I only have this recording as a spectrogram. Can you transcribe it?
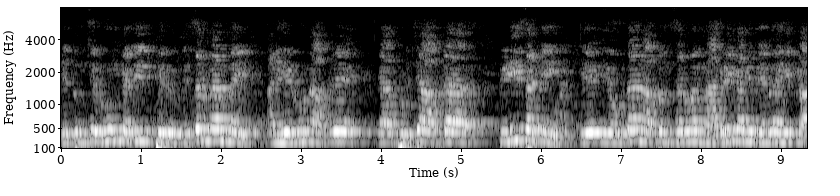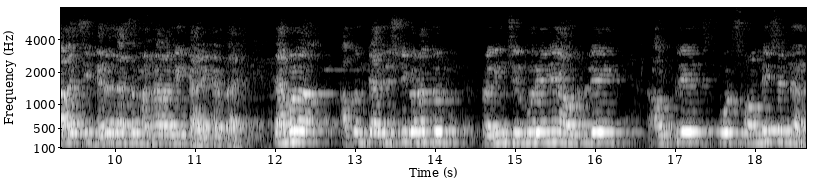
हे तुमचे ऋण कधी फिर- विसरणार नाही. आणि हे ऋण आपले त्या पुढच्या आपल्या पिढीसाठी हे योगदान आपण सर्व नागरिकांनी देणं ही काळाची गरज असं म्हणणारा मी कार्यकर्ता आहे. त्यामुळं आपण त्या दृष्टिकोनातून प्रवीण चिरमुरेने आउटले आउटले स्पोर्ट्स फाउंडेशननं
